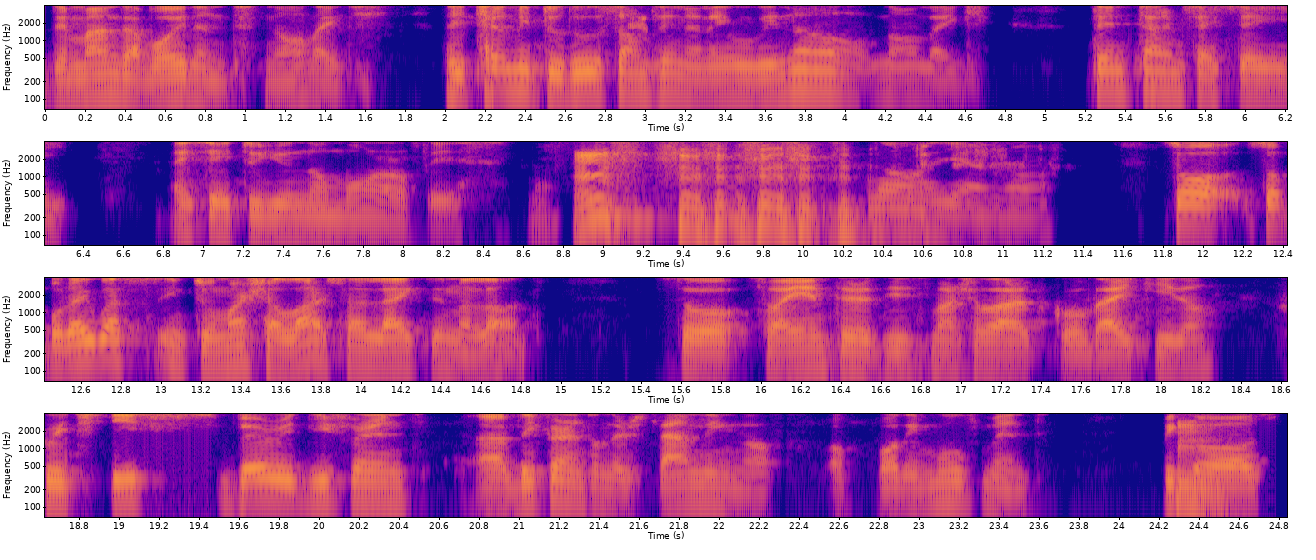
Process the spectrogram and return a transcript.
demand avoidant no like they tell me to do something and I will be no no like 10 times I say I say to you no more of this no, no yeah no. So so but I was into martial arts. I liked them a lot. So so I entered this martial art called Aikido which is very different, uh, different understanding of, of body movement, because mm.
